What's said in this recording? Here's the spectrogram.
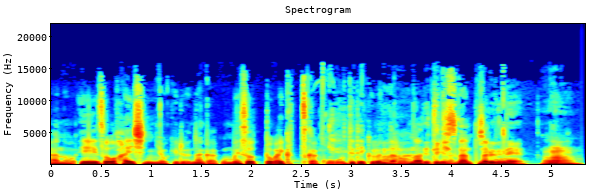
あの、映像配信におけるなんかこうメソッドがいくつかこう出てくるんだろうなっていうのは、なんとなくこう、それでね、うん。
